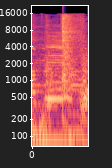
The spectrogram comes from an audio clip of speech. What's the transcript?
saber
